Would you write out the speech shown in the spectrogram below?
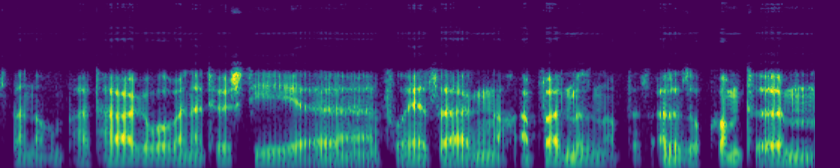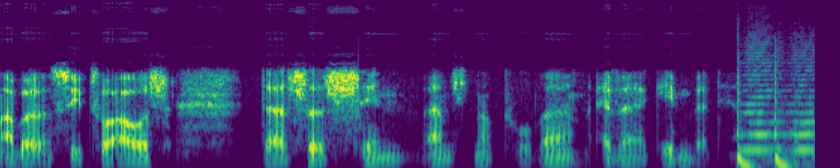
Es waren noch ein paar Tage, wo wir natürlich die äh, Vorhersagen noch abwarten müssen, ob das alles so kommt. Ähm, aber es sieht so aus, dass es den wärmsten Oktober ever geben wird. Ja.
